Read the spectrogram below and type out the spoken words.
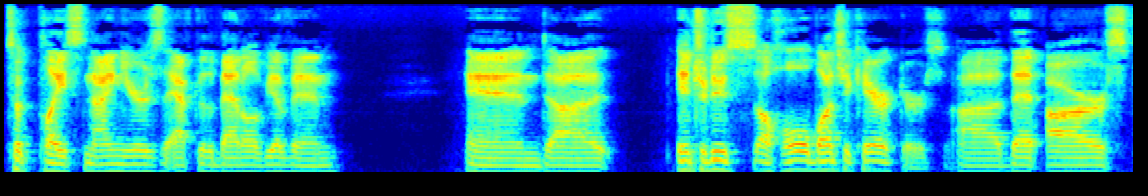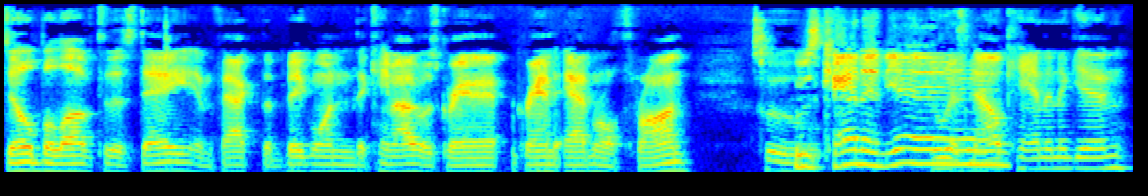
Took place nine years after the Battle of Yavin, and introduced a whole bunch of characters uh, that are still beloved to this day. In fact, the big one that came out of it was Grand, Grand Admiral Thrawn, who Who's canon? Yay! who is now canon again.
